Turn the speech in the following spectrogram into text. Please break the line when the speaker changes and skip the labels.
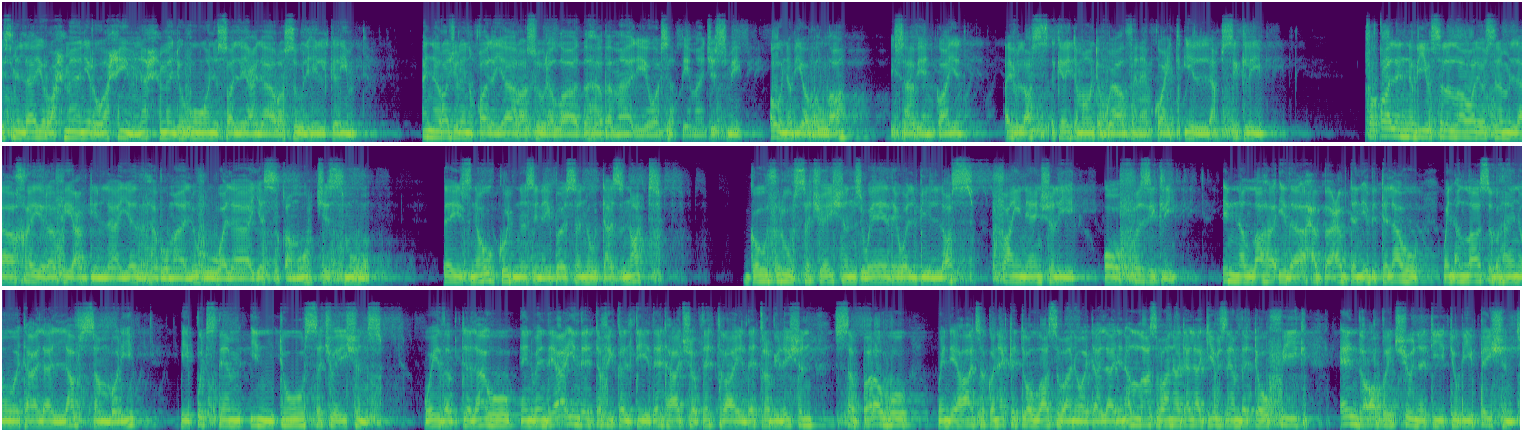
بسم الله الرحمن الرحيم. نحمده ونصلي على رسوله الكريم. أن رجلا قال يا رسول الله ذهب مالي وسقم جسمي. O Nabi of Allah, the Sahabi inquired, I've lost a great amount of wealth and I'm quite ill, I'm sickly. فقال النبي صلى الله عليه وسلم لا خير في عبد لا يذهب ماله ولا يسقم جسمه. There is no goodness in a person who does not go through situations where there will be loss financially or physically. إن الله إذا أحب عبدا ابتلاه When Allah subhanahu wa ta'ala loves somebody, He puts them into situations. وإذا ابتلاه And when they are in that difficulty, that hardship, that trial, that tribulation, صبره when their hearts are connected to Allah subhanahu wa ta'ala, then Allah subhanahu wa ta'ala gives them the tawfiq and the opportunity to be patient.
